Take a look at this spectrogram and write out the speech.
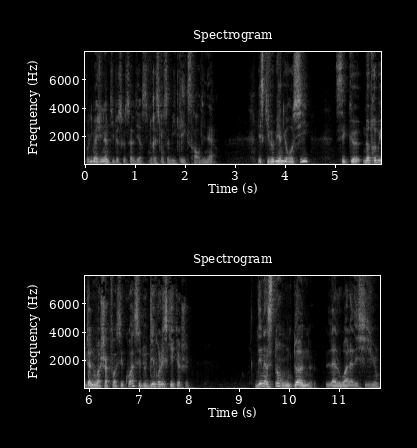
Vous l'imaginez un petit peu ce que ça veut dire, c'est une responsabilité extraordinaire. Et ce qui veut bien dire aussi, c'est que notre but à nous à chaque fois, c'est quoi? C'est de dévoiler ce qui est caché. Dès l'instant où on donne la loi, la décision,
